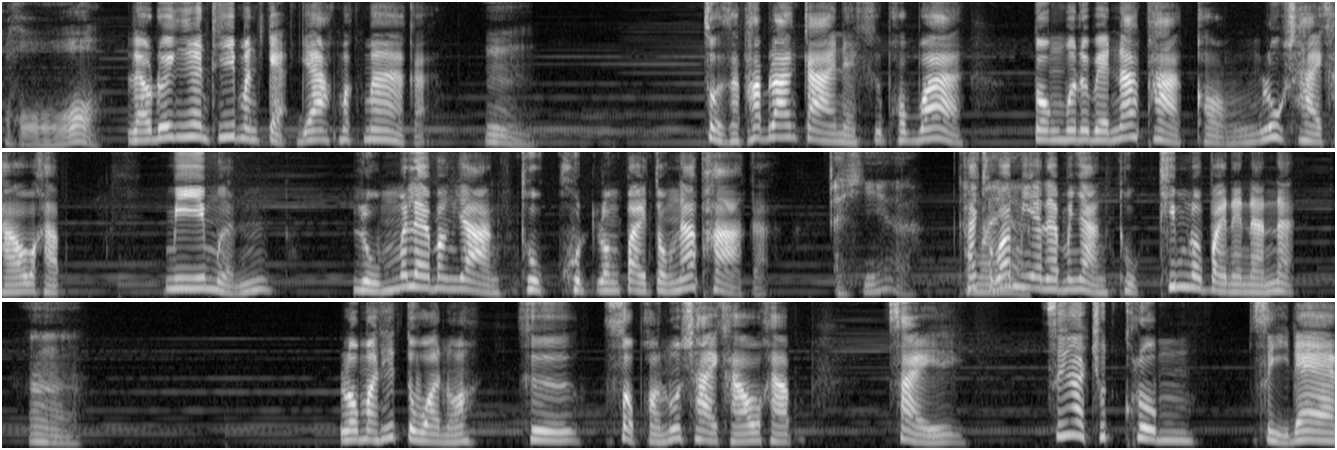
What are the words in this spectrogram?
โอ้โห แล้วด้วยเงื่อนที่มันแกะยากมาก ๆอะ อืม ส่วนสภาพร่างกายเนี่ย คือพบว่า ตรงบริเวณหน้าผากของลูกชายเขาอะครับ มีเหมือนหลุมอะไรบางอย่าง ถูกขุดลงไปตรงหน้าผากอะไอ้เหี้ยถ้าเกิดว่ามีอะไรบางอย่างถูกทิ่มลงไปในนั้นน่ะเออลงมาที่ตัวเนาะคือศพของลูกชายเขาครับ ใส่เสื้อชุดคลุม สีแดง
